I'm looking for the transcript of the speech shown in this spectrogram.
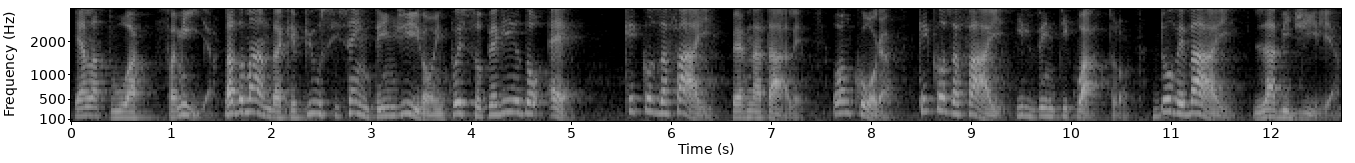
e alla tua famiglia. La domanda che più si sente in giro in questo periodo è che cosa fai per Natale? O ancora, che cosa fai il 24? Dove vai la vigilia?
